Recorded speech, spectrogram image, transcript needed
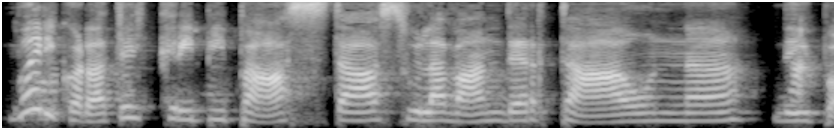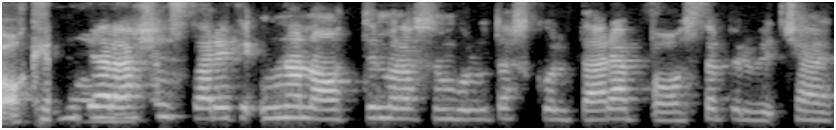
Voi ricordate il creepypasta sulla Vander Town dei Ah, Pokémon? Mi lascia stare che una notte me la sono voluta ascoltare apposta per cioè,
